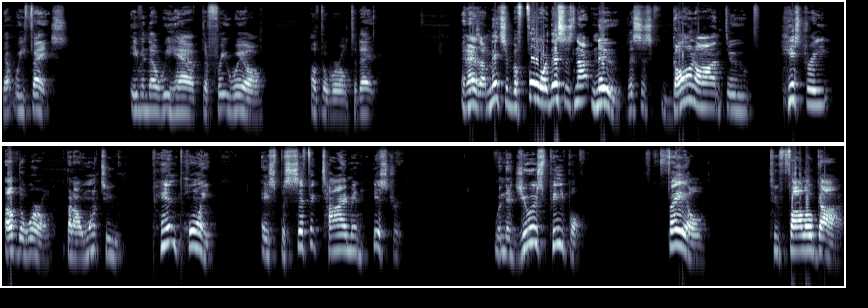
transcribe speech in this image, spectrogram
that we face, even though we have the free will of the world today. And as I mentioned before, this is not new. This has gone on through history of the world, but I want to pinpoint a specific time in history when the Jewish people failed to follow God.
